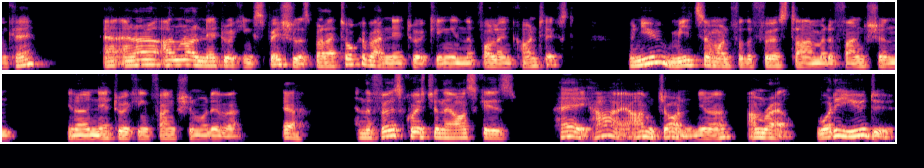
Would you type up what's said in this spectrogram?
Okay, and I'm not a networking specialist, but I talk about networking in the following context. When you meet someone for the first time at a function, you know, networking function, whatever. Yeah. And the first question they ask is, Hey, hi, I'm John, you know, I'm Rail. What do you do?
